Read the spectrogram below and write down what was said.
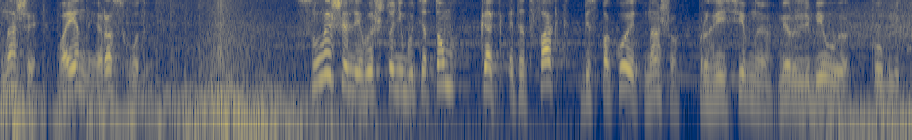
наши военные расходы. Слышали вы что-нибудь о том, как этот факт беспокоит нашу прогрессивную, миролюбивую публику?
